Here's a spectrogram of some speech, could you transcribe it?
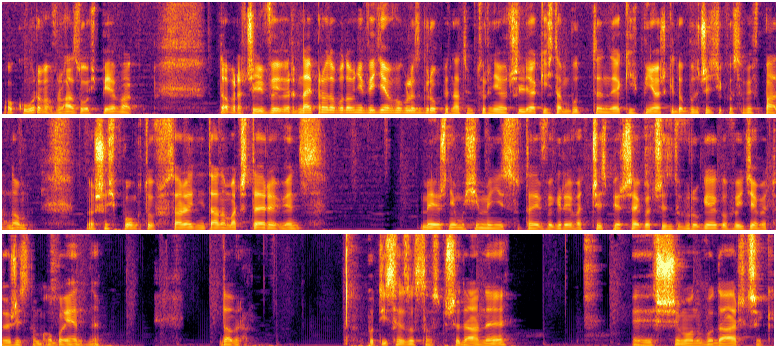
O kurwa, wlazło, śpiewak. Dobra, czyli wy, najprawdopodobniej wyjdziemy w ogóle z grupy na tym turnieju, czyli jakieś tam bud- ten, jakieś pieniążki do budżeciku sobie wpadną. No 6 punktów, Salernitana ma 4, więc my już nie musimy nic tutaj wygrywać. Czy z pierwszego, czy z drugiego wyjdziemy, to już jest nam obojętne. Dobra. Putise został sprzedany. Y, Szymon Wodarczyk.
